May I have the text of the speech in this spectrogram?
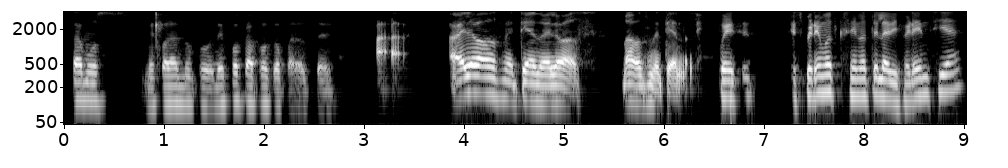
estamos mejorando un poco, de poco a poco para ustedes. Ah, ahí le vamos metiendo, ahí le vamos, vamos metiéndole. Pues es- esperemos que se note la diferencia.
